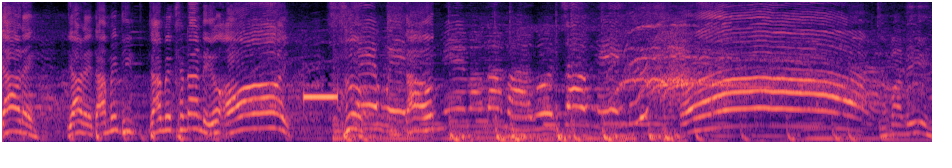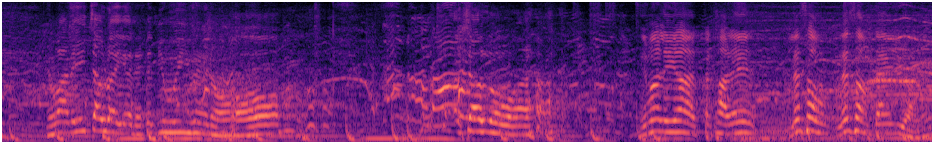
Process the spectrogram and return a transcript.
ရတယ်ရတယ်ဒါမဲ့ဒီဒါမဲ့ခဏနေရောအိုးဇွတ်ဝေဒါဟုတ်မင်းမောင်သားမာကိုကြောက်နေလူအာညီမလေးညီမလေးကြောက်လိုက်ရတယ်တပြိုးကြီးပဲနော်ကြောက်တော့ပါအကြောက်လို့ပါညီမလေးကတခါလဲလက်ဆောင်လက်ဆောင်တန်းယူရမယ်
